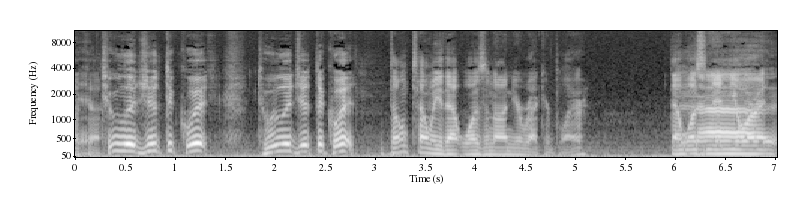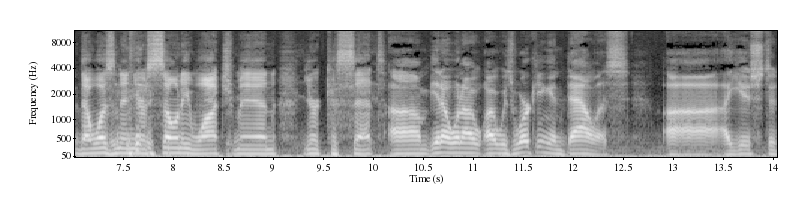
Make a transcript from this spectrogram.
Okay. yeah. Too legit to quit. Too legit to quit. Don't tell me that wasn't on your record player. That wasn't No. in your that wasn't in your Sony Walkman, your cassette. Um, you know, when I, I was working in Dallas, uh, I used to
